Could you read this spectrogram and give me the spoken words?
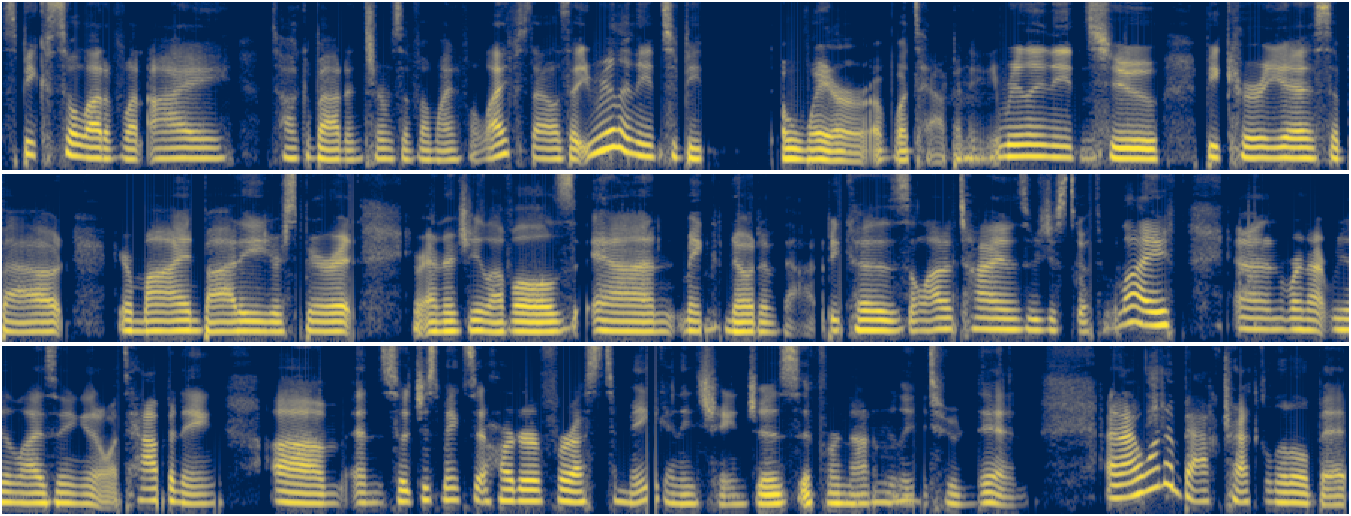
speaks to a lot of what I talk about in terms of a mindful lifestyle is that you really need to be aware of what's happening. You really need mm-hmm. to be curious about your mind, body, your spirit, your energy levels, and make mm-hmm. note of that because a lot of times we just go through life and we're not realizing, you know, what's happening. Um, and so it just makes it harder for us to make any changes if we're not really mm-hmm. tuned in. And I want to backtrack a little bit,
